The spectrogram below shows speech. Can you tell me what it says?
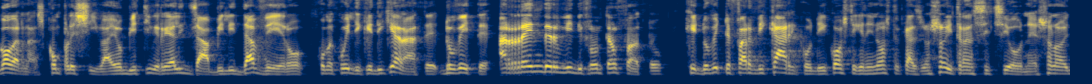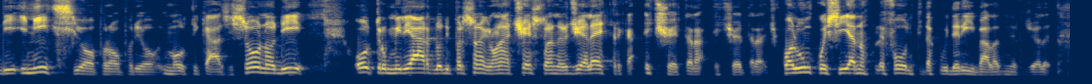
governance complessiva e obiettivi realizzabili davvero come quelli che dichiarate, dovete arrendervi di fronte al fatto che dovete farvi carico dei costi che nei nostri casi non sono di transizione, sono di inizio proprio in molti casi, sono di oltre un miliardo di persone che non hanno accesso all'energia elettrica, eccetera, eccetera, cioè, qualunque siano le fonti da cui deriva l'energia elettrica.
